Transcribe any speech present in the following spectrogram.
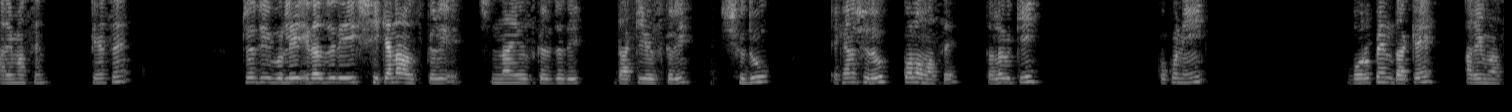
আরিমাসেন ঠিক আছে? যদি বলি এটা যদি শিখা না ইউজ করি, না ইউজ করি, যদি দাকে ইউজ করি, শুধু, এখানে শুধু কলম আছে। তাহলে কি? কোকনি বড় পেন দাকে আরিমাস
